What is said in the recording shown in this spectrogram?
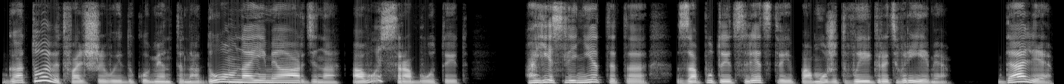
Готовят фальшивые документы на дом на имя Ардина, а вось сработает. А если нет, это запутает следствие и поможет выиграть время. Далее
